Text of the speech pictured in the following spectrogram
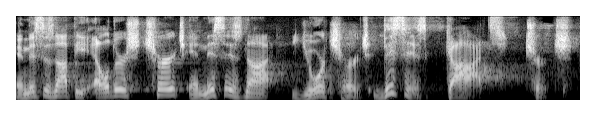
And this is not the elders' church, and this is not your church. This is God's church.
